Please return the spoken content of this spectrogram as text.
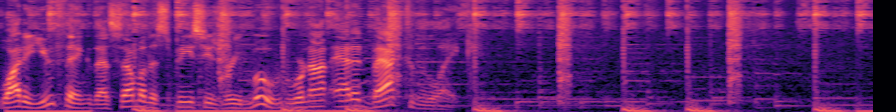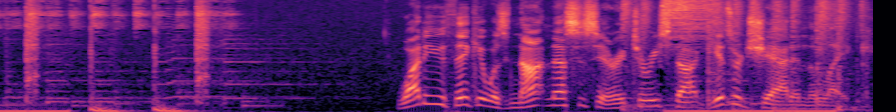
Why do you think that some of the species removed were not added back to the lake? Why do you think it was not necessary to restock gizzard shad in the lake?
